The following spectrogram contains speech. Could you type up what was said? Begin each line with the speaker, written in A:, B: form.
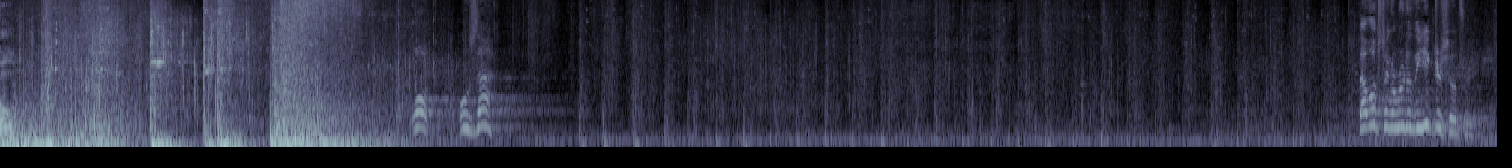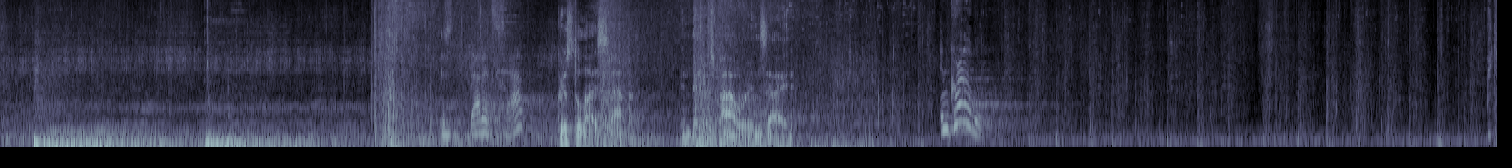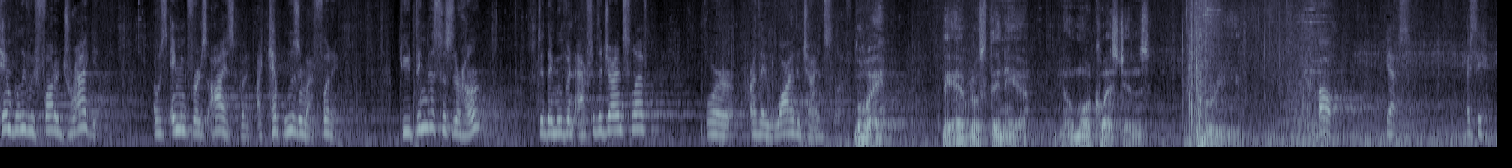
A: Hold.
B: Whoa, what was that? That looks like a root of the Yggdrasil tree. Is that its sap?
A: Crystallized sap. And there's power inside.
B: Incredible! I can't believe we fought a dragon. I was aiming for his eyes, but I kept losing my footing. Do you think this is their home? Did they move in after the giants left? Or are they why the giants left?
A: Boy, the air grows thin here. No more questions. Breathe.
B: Oh, yes. See.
